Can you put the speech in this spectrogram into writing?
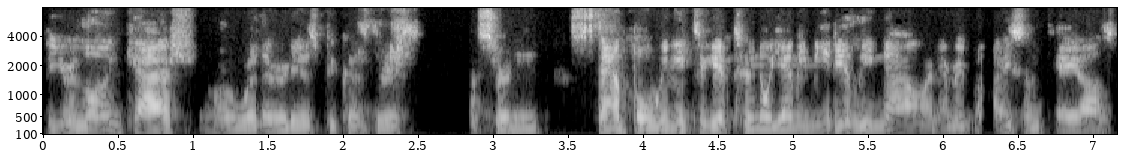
you're low in cash or whether it is because there's a certain sample we need to give to an OEM immediately now, and everybody's in chaos.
